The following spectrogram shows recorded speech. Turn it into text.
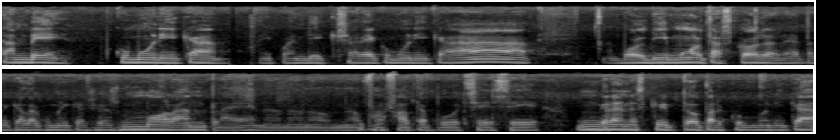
també comunicar, i quan dic saber comunicar vol dir moltes coses, eh? perquè la comunicació és molt ampla, eh? no, no, no, no fa falta potser ser un gran escriptor per comunicar,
